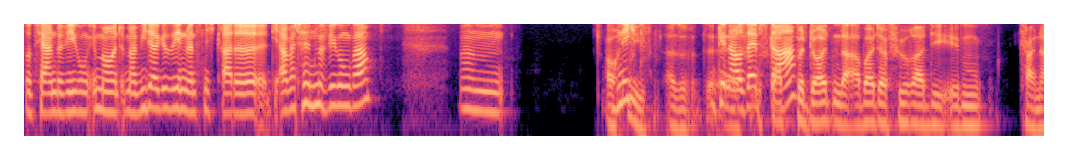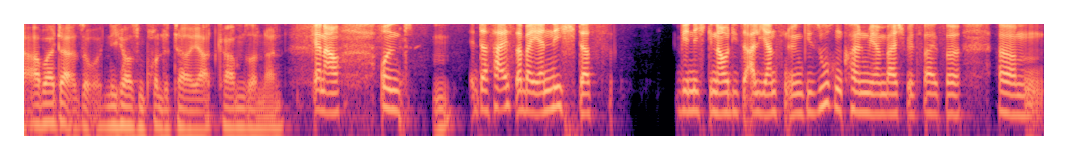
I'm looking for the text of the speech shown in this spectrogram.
sozialen Bewegungen immer und immer wieder gesehen, wenn es nicht gerade die Arbeiterinnenbewegung war. Ähm, auch nichts, die. Also genau, es, selbst es gab da. bedeutende Arbeiterführer, die eben keine Arbeiter, also nicht aus dem Proletariat kamen, sondern. Genau. Und hm. das heißt aber ja nicht, dass wir nicht genau diese Allianzen irgendwie suchen können. Wir haben beispielsweise ähm,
